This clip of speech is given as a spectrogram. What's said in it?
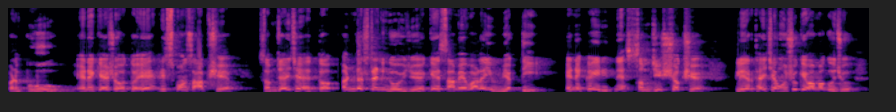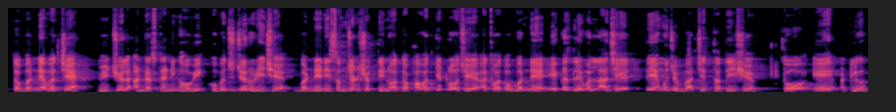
પણ ભૂ એને કહેશો તો એ રિસ્પોન્સ આપશે. સમજાય છે? તો અન્ડરસ્ટેન્ડિંગ હોવી જોઈએ કે સામેવાળા વ્યક્તિ એને કઈ રીતને સમજી શકશે. ક્લિયર થાય છે? હું શું કહેવા માંગુ છું? તો બંને વચ્ચે મ્યુચ્યુઅલ અન્ડરસ્ટેન્ડિંગ હોવી ખૂબ જ જરૂરી છે. બંનેની સમજણ શક્તિનો તફાવત કેટલો છે અથવા તો બંને એક જ લેવલના છે તે મુજબ વાતચીત થતી છે. તો એ આટલું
